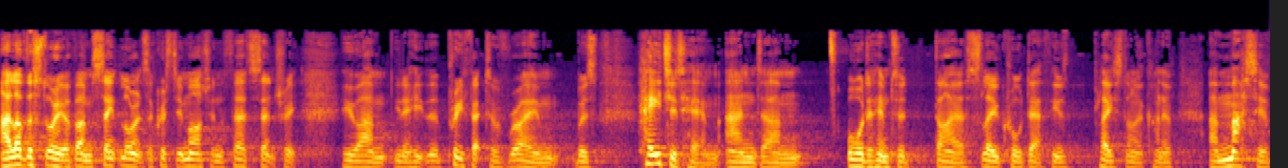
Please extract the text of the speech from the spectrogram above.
I love the story of um, St. Lawrence, a Christian martyr in the third century, who, um, you know, he, the prefect of Rome, was hated him and um, ordered him to die a slow, cruel death. He was placed on a kind of a massive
